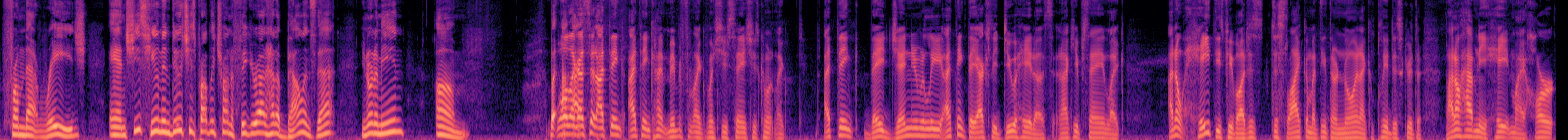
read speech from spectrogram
from that rage. And she's human, dude. She's probably trying to figure out how to balance that. You know what I mean? Um but well, like I, said, I think I think kind of, maybe from like when she's saying she's coming, like I think they genuinely, I think they actually do hate us, and I keep saying like. I don't hate these people. I just dislike them. I think they're annoying. I completely disagree with them. But I don't have any hate in my heart.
